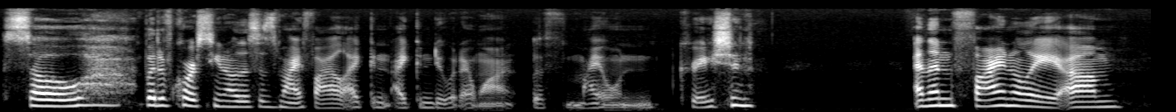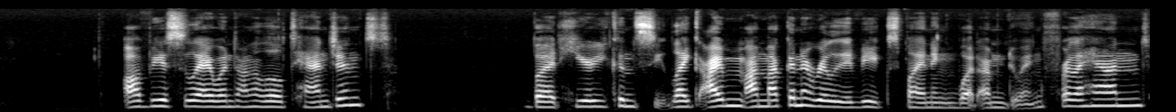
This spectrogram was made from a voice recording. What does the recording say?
So, but of course, you know, this is my file. I can I can do what I want with my own creation. And then finally, um obviously I went on a little tangent, but here you can see like I'm I'm not going to really be explaining what I'm doing for the hand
